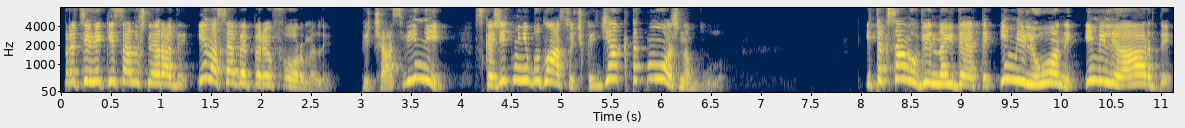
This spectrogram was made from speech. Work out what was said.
працівники селищної ради і на себе переоформили під час війни. Скажіть мені, будь ласочка, як так можна було? І так само ви знайдете і мільйони, і мільярди,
